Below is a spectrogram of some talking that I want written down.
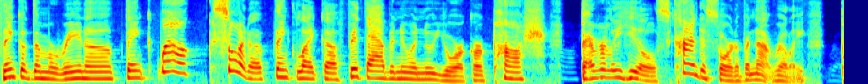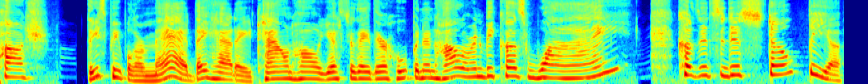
Think of the Marina, think, well, sort of, think like uh, Fifth Avenue in New York or posh Beverly Hills, kind of, sort of, but not really. Posh. These people are mad. They had a town hall yesterday. They're hooping and hollering because why? Because it's dystopia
